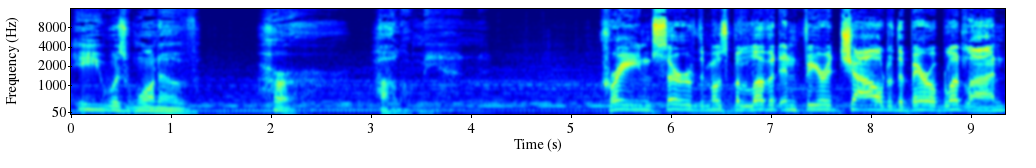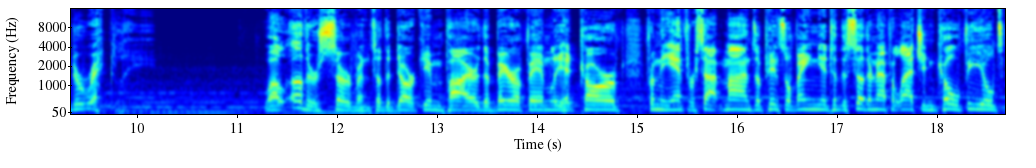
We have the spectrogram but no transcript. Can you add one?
He was one of her hollow. Crane served the most beloved and feared child of the Barrow bloodline directly. While other servants of the Dark Empire the Barrow family had carved from the anthracite mines of Pennsylvania to the southern Appalachian coal fields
